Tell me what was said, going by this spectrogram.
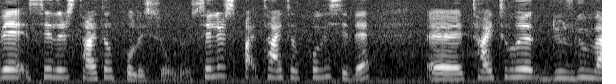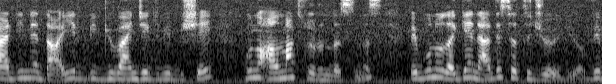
ve seller's title policy oluyor. Seller's title policy de e, title'ı düzgün verdiğine dair bir güvence gibi bir şey. Bunu almak zorundasınız ve bunu da genelde satıcı ödüyor. Ve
